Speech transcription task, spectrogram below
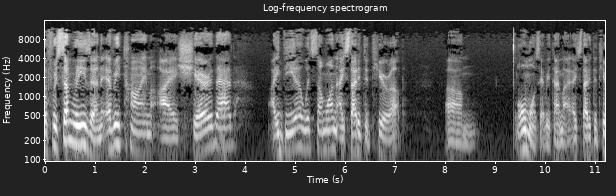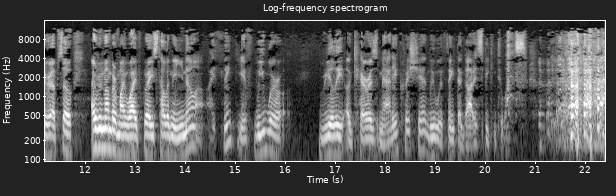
But for some reason, every time I share that idea with someone, I started to tear up. Um, almost every time I, I started to tear up. So I remember my wife Grace telling me, you know, I think if we were really a charismatic Christian, we would think that God is speaking to us.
